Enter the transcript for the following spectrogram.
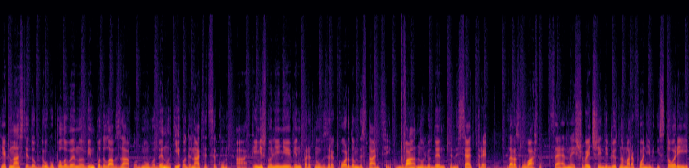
Як наслідок другу половину він подолав за 1 годину і 11 секунд, а фінішну лінію він перетнув з рекордом дистанції 2.01.53. Зараз уважно, це найшвидший дебют на марафоні в історії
